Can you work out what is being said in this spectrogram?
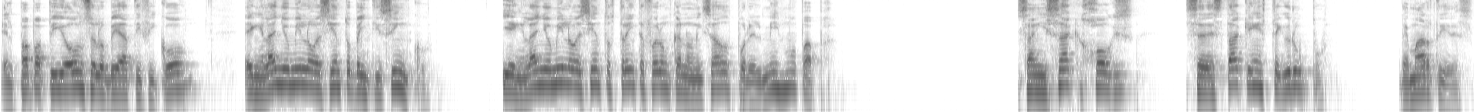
El Papa Pío XI los beatificó en el año 1925 y en el año 1930 fueron canonizados por el mismo Papa. San Isaac Hoggs se destaca en este grupo de mártires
